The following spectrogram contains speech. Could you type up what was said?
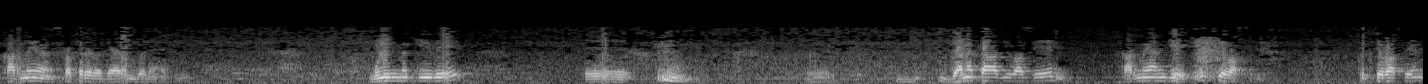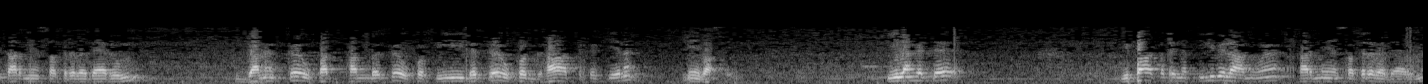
කර්මය සතර වැදෑරුම් වන හැටි. මුලින්ම කීවේ ඒ ජනකාදී වශයෙන් කර්මයන්ගේ කෘත්‍ය වශයෙන් කෘත්‍ය වශයෙන් කර්මය සතර වැදෑරුම් ජනක උපත්ථම්බක උපපීඩක උපඝාතක කියන මේ වශයෙන් ඊළඟට විපාක දෙන පිළිවෙල අනුව කර්මය සතර වැදෑරුම්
